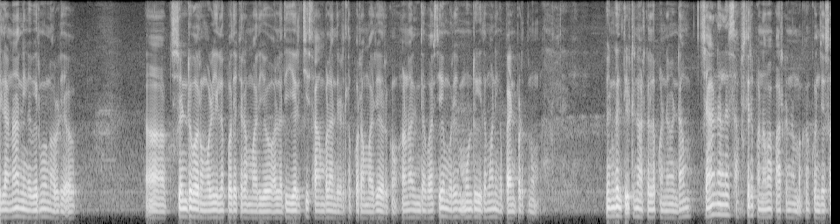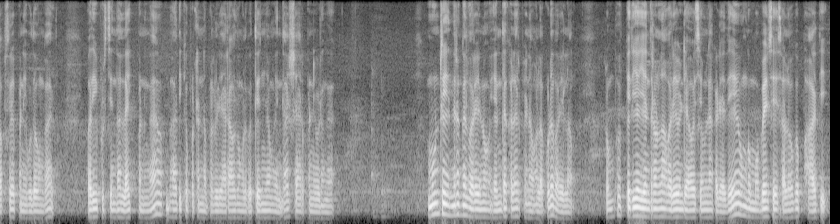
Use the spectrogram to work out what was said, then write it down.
இல்லைன்னா நீங்கள் விரும்பினவருடைய சென்று வரும் வழியில் புதைக்கிற மாதிரியோ அல்லது எரிச்சி சாம்பல் அந்த இடத்துல போகிற மாதிரியோ இருக்கும். ஆனால் இந்த வரிசை முறை மூன்று விதமாக நீங்கள் பயன்படுத்தணும். பெண்கள் தீட்டு நாட்களில் பண்ண வேண்டாம். சேனலை சப்ஸ்கிரைப் பண்ணாமல் பார்க்க நமக்கு கொஞ்சம் சப்ஸ்கிரைப் பண்ணி உதவுங்க. பதிவு பிடிச்சிருந்தால் லைக் பண்ணுங்கள் பாதிக்கப்பட்ட நபர்கள் யாராவது உங்களுக்கு தெரிஞ்சவங்க இருந்தால் ஷேர் பண்ணிவிடுங்க மூன்று எந்திரங்கள் வரையணும். எந்த கலர் பேனாவால் கூட வரையலாம். ரொம்ப பெரிய இயந்திரம்லாம் வரைய வேண்டிய அவசியம்லாம் கிடையாது. உங்கள் மொபைல் சைஸ் அளவுக்கு பாதி.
